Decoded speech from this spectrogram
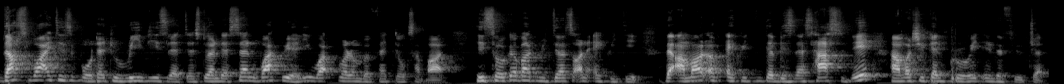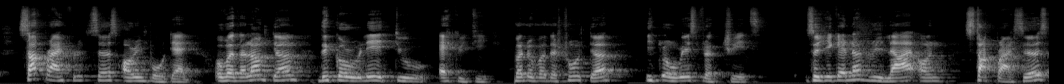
that's why it is important to read these letters to understand what really what Warren Buffett talks about. He's talking about returns on equity, the amount of equity the business has today, how much you can grow it in the future. Stock prices are important. Over the long term, they correlate to equity, but over the short term, it always fluctuates. So you cannot rely on stock prices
